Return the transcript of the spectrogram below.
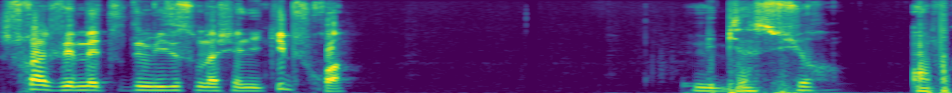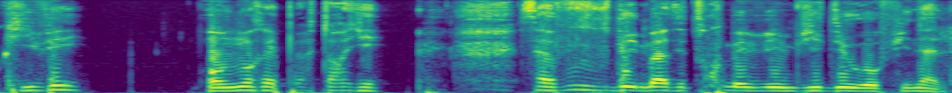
je crois que je vais mettre toutes mes vidéos sur ma chaîne YouTube, je crois. Mais bien sûr, en privé, en non répertorié. Ça vous, vous dématez toutes mes vidéos au final.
